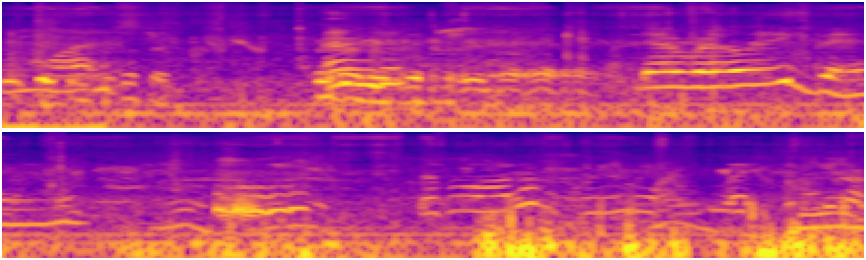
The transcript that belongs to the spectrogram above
And they're really big. There's a lot of green ones right here.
